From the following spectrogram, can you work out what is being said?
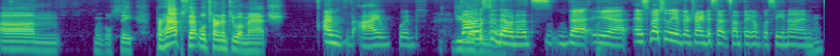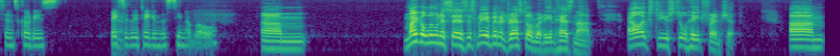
Um, we will see. Perhaps that will turn into a match. I'm I would You dollars to donuts. But yeah, especially if they're trying to set something up with Cena, and Mhm. since Cody's Yeah. basically taking the Cena role. Um, Michael Luna says this may have been addressed already. It has not. Alex, do you still hate friendship? Um,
